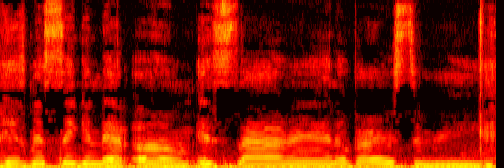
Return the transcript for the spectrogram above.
he's been singing that um it's our anniversary.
